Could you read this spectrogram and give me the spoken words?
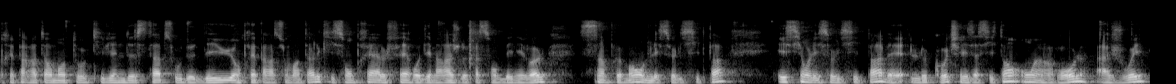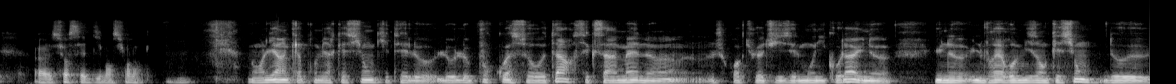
préparateurs mentaux qui viennent de STAPS ou de DU en préparation mentale qui sont prêts à le faire au démarrage de façon bénévole. Simplement, on ne les sollicite pas. Et si on ne les sollicite pas, ben, le coach et les assistants ont un rôle à jouer euh, sur cette dimension-là. En lien avec la première question qui était le, pourquoi ce retard, c'est que ça amène, euh, je crois que tu as utilisé le mot Nicolas, une, une, vraie remise en question de,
